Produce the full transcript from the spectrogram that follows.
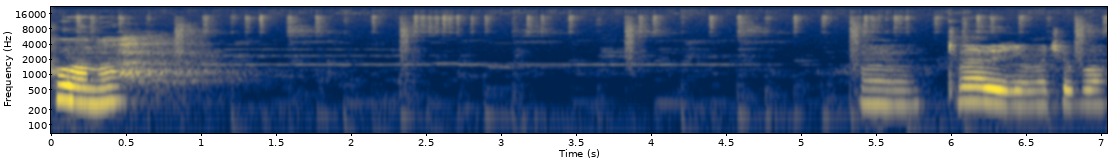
puanı. Hmm, kime vereyim acaba?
